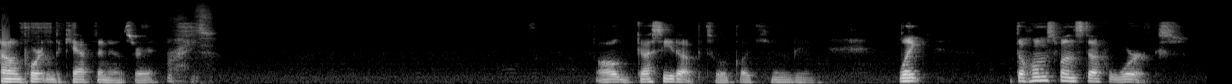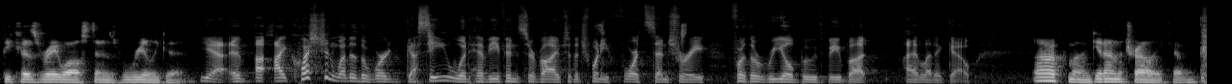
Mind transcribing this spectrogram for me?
how important the captain is, right? right. all gussied up to look like a human being. Like the homespun stuff works because Ray Walston is really good. Yeah, if, I, I question whether the word Gussie would have even survived to the 24th century for the real Boothby, but I let it go. Oh come on, get on the trolley, Kevin.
